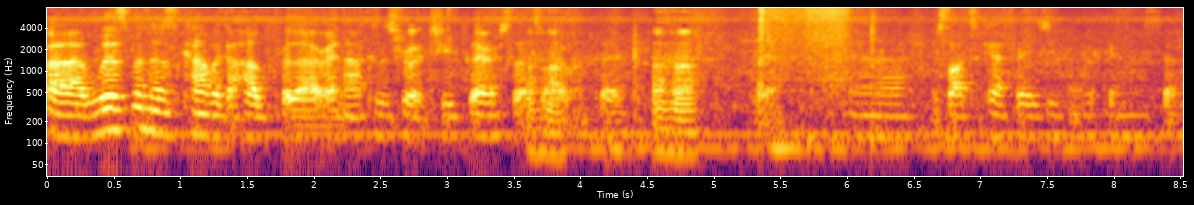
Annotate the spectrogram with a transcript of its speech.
Uh, Lisbon is kind of like a hub for that right now because it's really cheap there, so that's why I Uh-huh. went there. Uh huh. And uh, there's lots of cafes you can work in and stuff.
